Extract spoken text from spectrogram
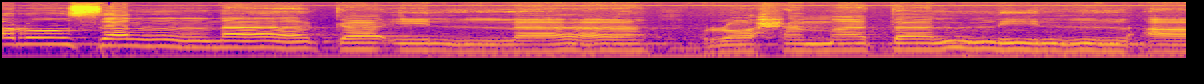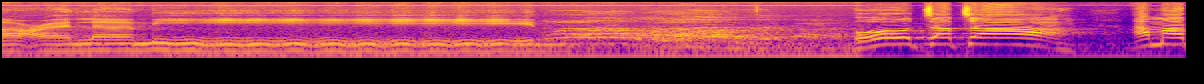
আরসালনাকা ইল্লা ও চাচা, আমার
